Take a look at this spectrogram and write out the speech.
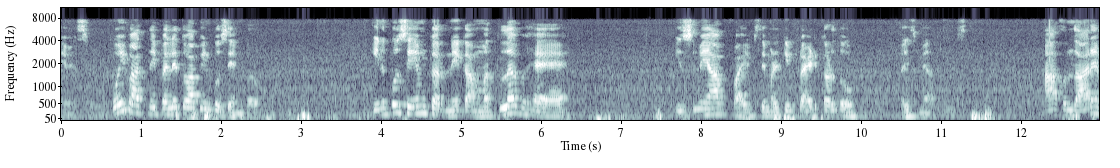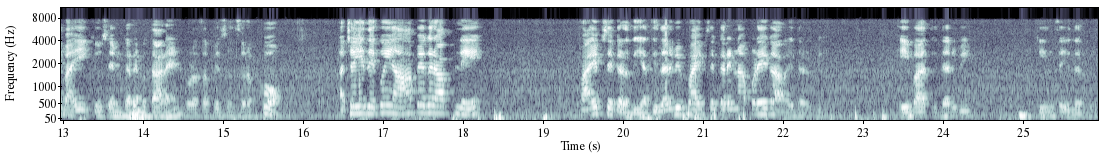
हेमिस्फेयर कोई बात नहीं, पहले तो आप इनको सेम करो। इनको सेम करने का मतलब है, इसमें आप फाइव से मल्टीप्लाइड कर दो, इसमें आप हाँ समझा रहे हैं भाई, क्यों सेम कर रहे हैं? बता रहे हैं, थोड़ा सा पेशेंस रखो। अच्छा ये देखो, यहाँ पे अगर आपने फाइव से कर दिया तो इधर भी फाइव से करना पड़ेगा इधर भी। यही बात इधर भी, तीन से इधर भी।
